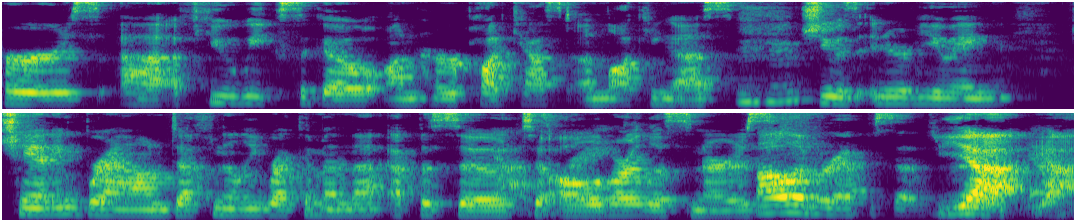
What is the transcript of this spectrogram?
hers uh, a few weeks ago on her podcast, Unlocking Us. Mm-hmm. She was interviewing Channing Brown. Definitely recommend that episode Yeah, to all of our listeners. All of her episodes. really. yeah, yeah.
